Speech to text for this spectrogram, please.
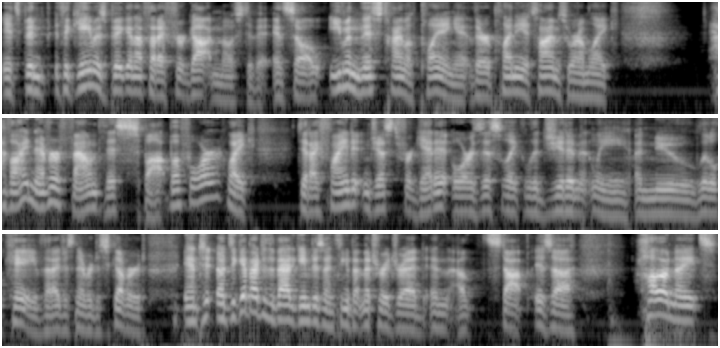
it's been the game is big enough that I've forgotten most of it. And so even this time of playing it, there are plenty of times where I'm like, have I never found this spot before? Like did I find it and just forget it, or is this like legitimately a new little cave that I just never discovered? And to, uh, to get back to the bad game design thing about Metroid Dread, and I'll stop, is uh, Hollow Knight,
